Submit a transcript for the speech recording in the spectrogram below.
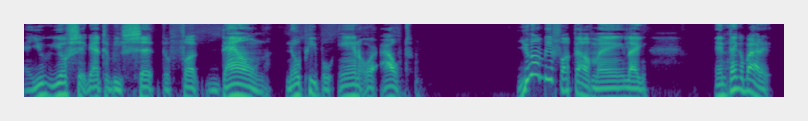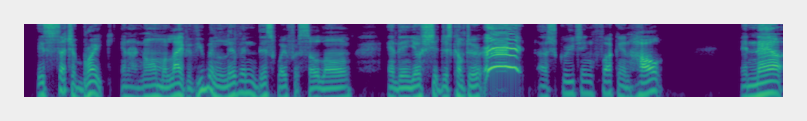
and you your shit got to be shut the fuck down. No people in or out. You gonna be fucked off, man. Like, and think about it. It's such a break in our normal life. If you've been living this way for so long, and then your shit just come to a screeching fucking halt, and now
